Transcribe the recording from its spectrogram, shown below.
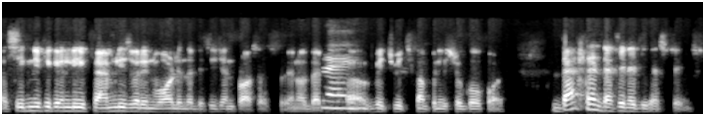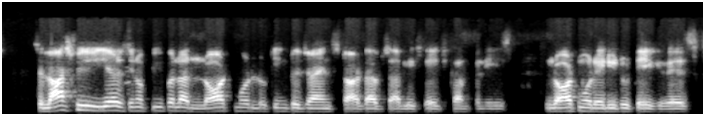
uh, significantly families were involved in the decision process. You know that uh, which which companies to go for. That trend definitely has changed. So last few years, you know, people are a lot more looking to join startups, early stage companies, a lot more ready to take risks,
